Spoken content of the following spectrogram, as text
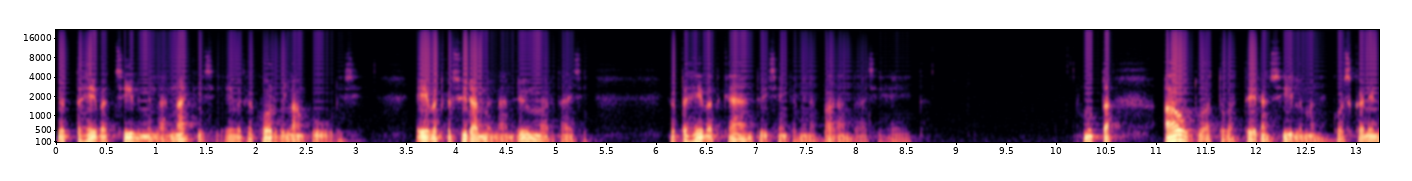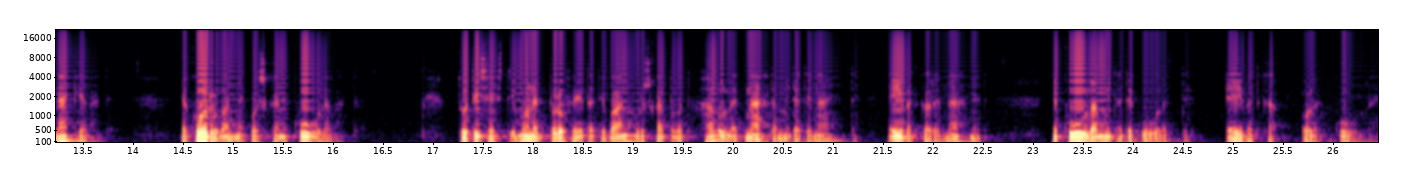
jotta he eivät silmillään näkisi, eivätkä korvillaan kuulisi, eivätkä sydämellään ymmärtäisi, jotta he eivät kääntyisi enkä minä parantaisi heitä. Mutta autuat ovat teidän silmänne, koska ne näkevät, ja korvanne, koska ne kuulevat. Totisesti monet profeetat ja vanhurskaat ovat halunneet nähdä, mitä te näette, eivätkä ole nähneet, ja kuulla, mitä te kuulette, eivätkä ole kuulleet.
